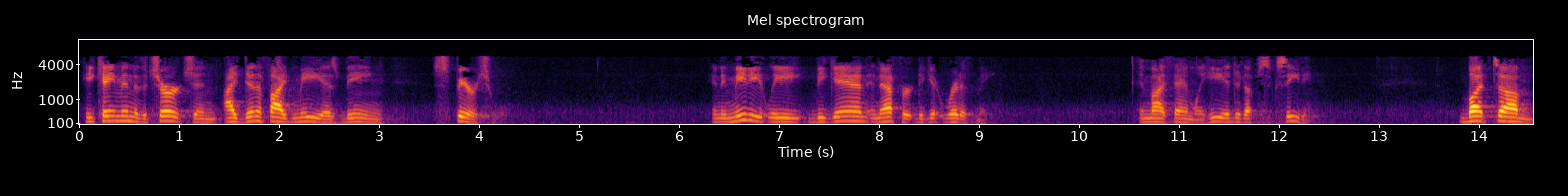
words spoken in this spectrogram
He came into the church and identified me as being spiritual and immediately began an effort to get rid of me in my family. He ended up succeeding. But um,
